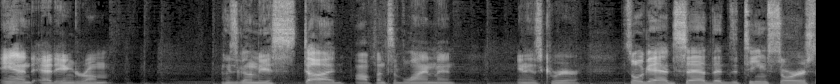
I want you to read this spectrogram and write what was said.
and Ed Ingram, who's going to be a stud offensive lineman in his career. Zulgad said that the team source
